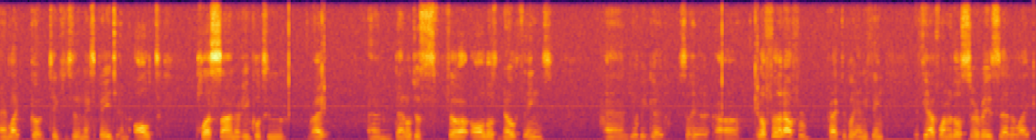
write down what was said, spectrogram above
and like go take you to the next page, and Alt plus sign or equal to, right? And that'll just fill out all those no things, and you'll be good. So here, uh, it'll fill it out for practically anything. If you have one of those surveys that are like,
